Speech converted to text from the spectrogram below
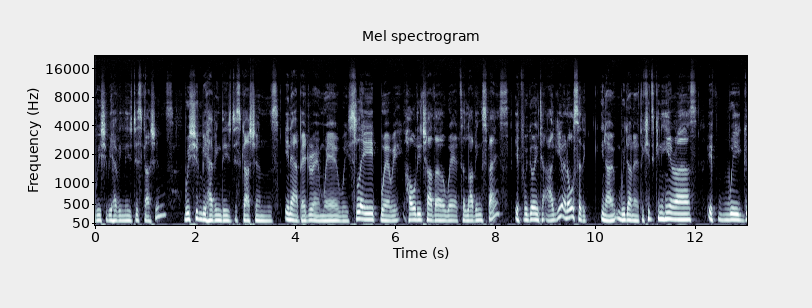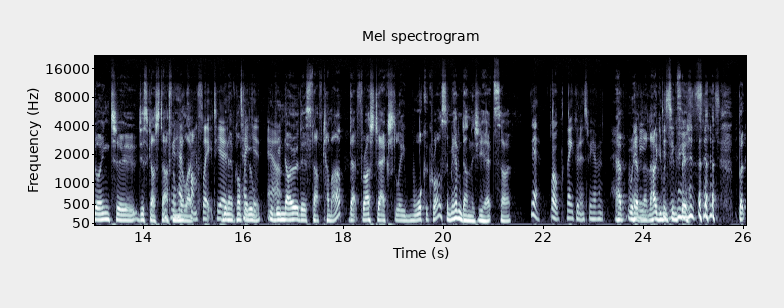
we should be having these discussions. We shouldn't be having these discussions in our bedroom where we sleep, where we hold each other, where it's a loving space. If we're going to argue, and also the you know, we don't know if the kids can hear us. If we're going to discuss stuff and we're like, conflict. we're Yeah. gonna have conflict. Take we, we know there's stuff come up that for us to actually walk across, and we haven't done this yet. So, Yeah. Well, thank goodness we haven't had Have- we haven't had an argument since then. but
